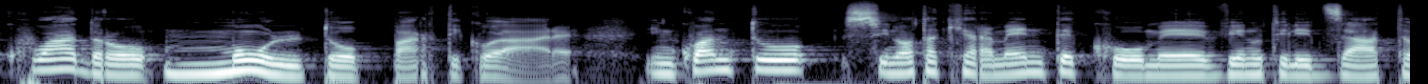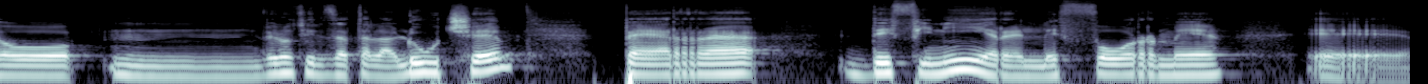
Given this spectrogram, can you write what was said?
quadro molto particolare, in quanto si nota chiaramente come viene, mh, mm, viene utilizzata la luce per definire le forme eh,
